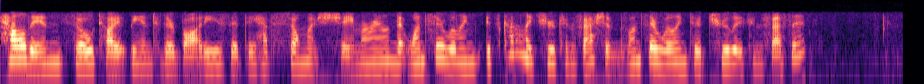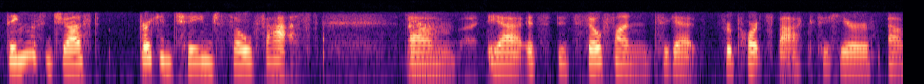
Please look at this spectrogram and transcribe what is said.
held in so tightly into their bodies that they have so much shame around that once they're willing it's kind of like true confessions. Once they're willing to truly confess it things just freaking change so fast. Yeah. um yeah it's it's so fun to get reports back to hear uh,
